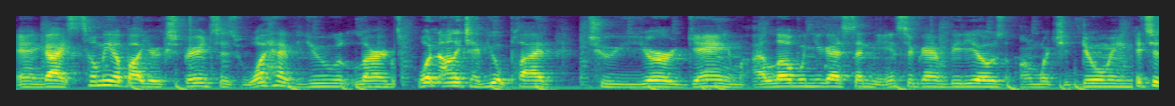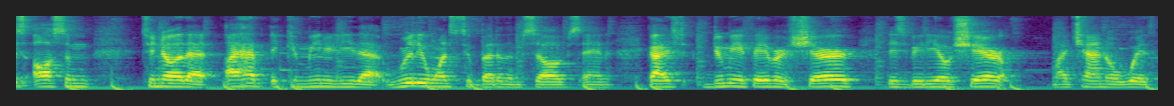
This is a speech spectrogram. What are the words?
And guys, tell me about your experiences. What have you learned? What knowledge have you applied to your game? I love when you guys send me Instagram videos on what you're doing. It's just awesome to know that I have a community that really wants to better themselves. And guys, do me a favor, share this video, share my channel with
